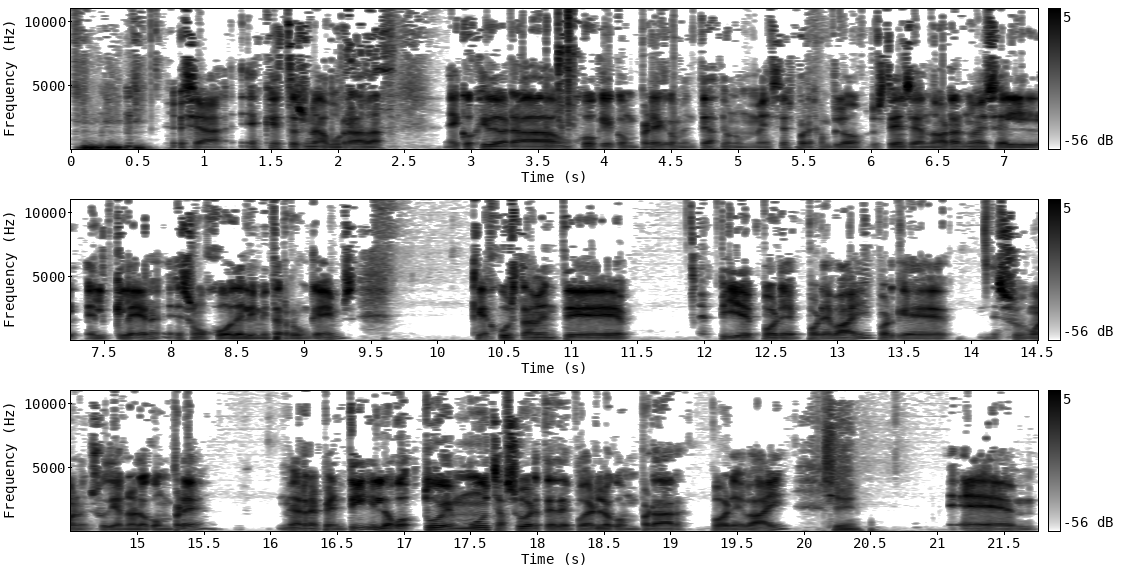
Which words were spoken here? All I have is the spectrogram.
o sea, es que esto es una burrada. He cogido ahora un juego que compré, comenté hace unos meses, por ejemplo, lo estoy enseñando ahora, ¿no? Es el, el Claire, es un juego de Limited Run Games, que justamente pillé por, por eBay, porque su, bueno, en su día no lo compré, me arrepentí y luego tuve mucha suerte de poderlo comprar por eBay. Sí. Eh,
